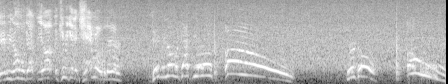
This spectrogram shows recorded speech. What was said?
Jamie Noble got the arm. Can we get a camera over there? Jamie Noble got the other. Oh! Here it goes. Oh!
